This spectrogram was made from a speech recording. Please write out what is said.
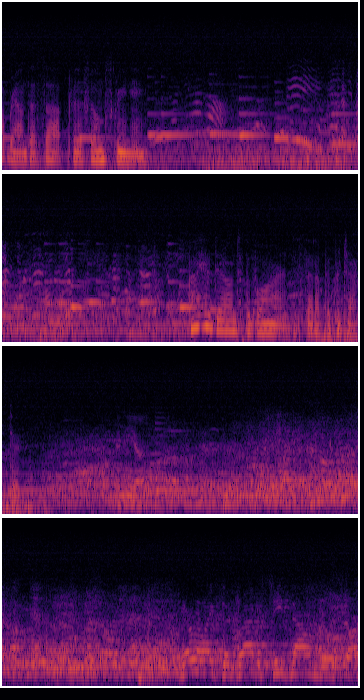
Bob rounds us up for the film screening. I head down to the barn to set up the projector. Any Would everyone like to grab a seat now and we'll start?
